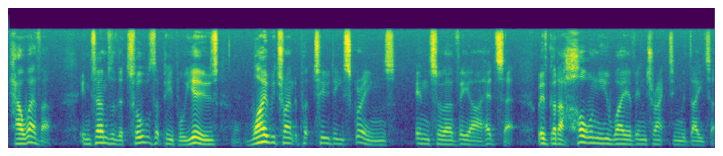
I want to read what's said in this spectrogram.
However, in terms of the tools that people use, why are we trying to put 2D screens into a VR headset? We've got a whole new way of interacting with data.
